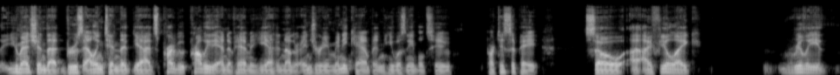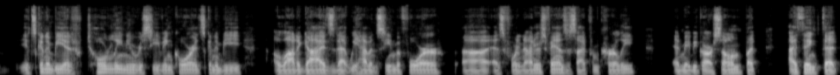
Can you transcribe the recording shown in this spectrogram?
you mentioned that Bruce Ellington, that yeah, it's probably probably the end of him. He had another injury in minicamp and he wasn't able to participate. So I, I feel like really it's going to be a totally new receiving core. It's going to be a lot of guys that we haven't seen before uh, as 49ers fans, aside from Kerley and maybe Garcon. But I think that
